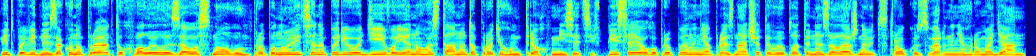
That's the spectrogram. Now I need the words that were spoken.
Відповідний законопроект ухвалили за основу. Пропонується на період дії воєнного стану та протягом трьох місяців після його припинення призначити виплати незалежно від строку звернення громадян.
